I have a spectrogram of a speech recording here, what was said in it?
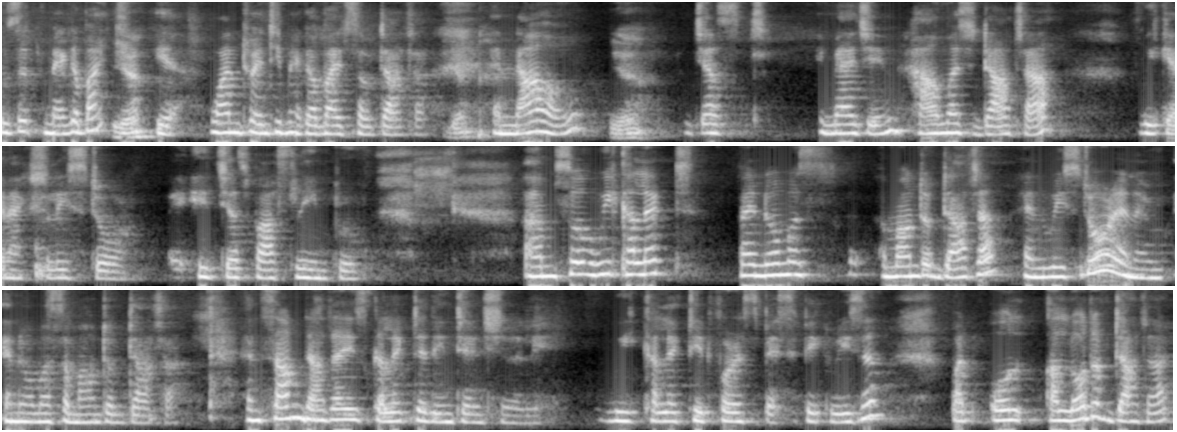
was it megabytes? Yeah. Yeah, 120 megabytes of data. Yeah. And now, Yeah. just imagine how much data we can actually store. It just vastly improved. Um, so we collect an enormous amount of data and we store an enormous amount of data. And some data is collected intentionally. We collect it for a specific reason, but all a lot of data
